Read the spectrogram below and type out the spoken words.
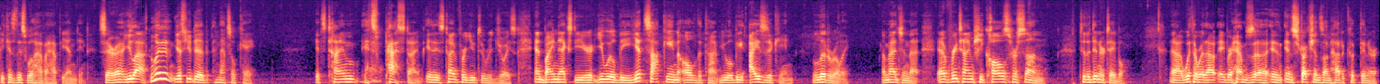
Because this will have a happy ending. Sarah, you laughed. No, I didn't. Yes, you did. And that's okay. It's time, it's past time. It is time for you to rejoice. And by next year, you will be Yitzhaking all the time. You will be Isaaking literally. Imagine that. Every time she calls her son to the dinner table, uh, with or without Abraham's uh, in instructions on how to cook dinner,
